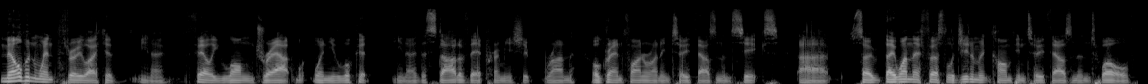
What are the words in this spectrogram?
Melbourne went through like a you know fairly long drought when you look at you know the start of their premiership run or grand final run in 2006. Uh, so they won their first legitimate comp in 2012.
